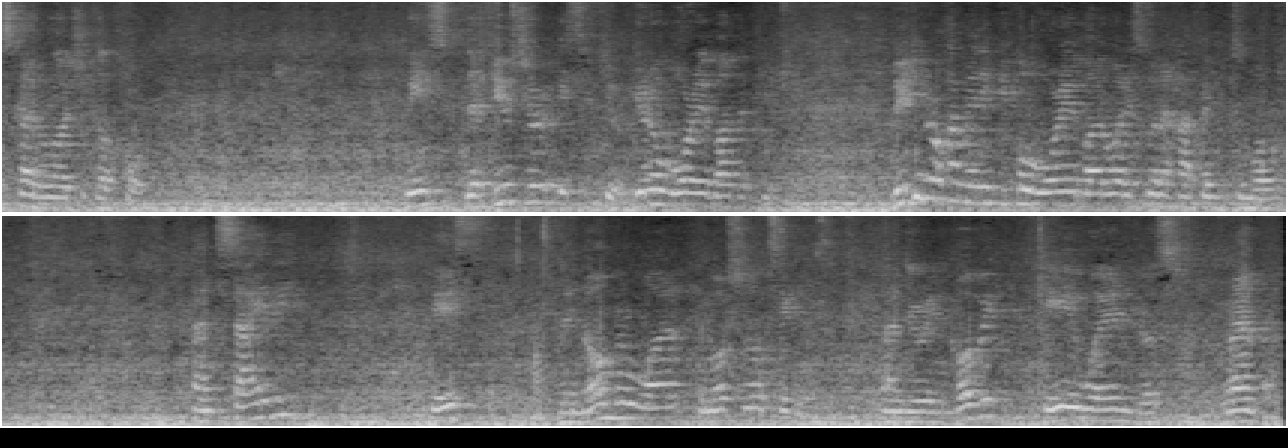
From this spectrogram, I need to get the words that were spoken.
eschatological hope. Means the future is secure. You don't worry about the future. Do you know how many people worry about what is going to happen tomorrow? Anxiety is the number one emotional sickness. And during COVID, it went just rampant.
